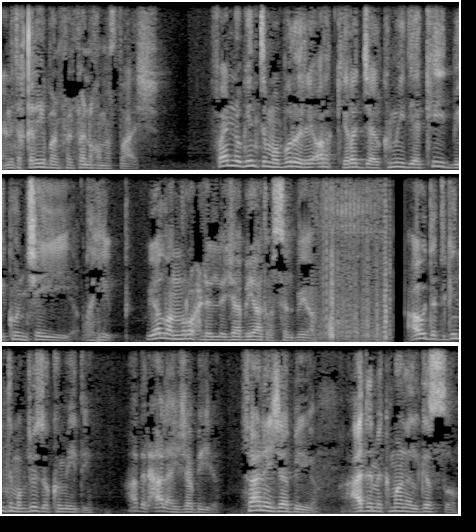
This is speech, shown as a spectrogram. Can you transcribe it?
يعني تقريبا في 2015. فإنه جنتما بوريري arc يرجع الكوميديا أكيد بيكون شيء رهيب، ويلا نروح للإيجابيات والسلبيات. عودة جنتما بجزء كوميدي، هذه الحالة إيجابية. ثاني إيجابية، عدم إكمال القصة،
